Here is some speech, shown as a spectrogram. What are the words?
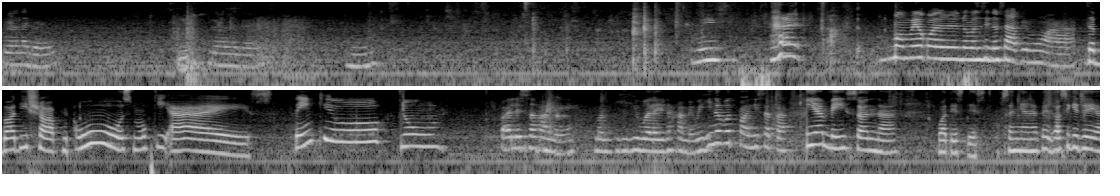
Girl na girl. Girl na girl. Hmm. Uy. Mamaya ko ano naman sinasabi mo ah. The Body Shop. Oh, smoky eyes. Thank you! Nung paalis na kami, maghihiwalay na kami. May inabot pa ang isa pa. Mia Mason na What is this? Buksan nga natin. O, sige, Jaya.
